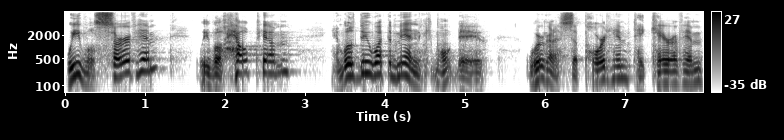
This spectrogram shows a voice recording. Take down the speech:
we will serve him, we will help him, and we'll do what the men won't do. We're going to support him, take care of him,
